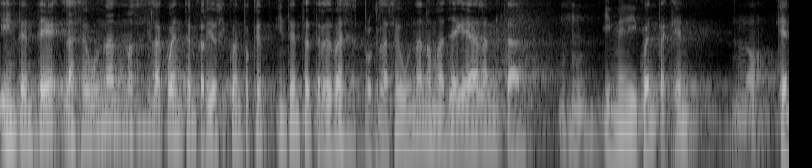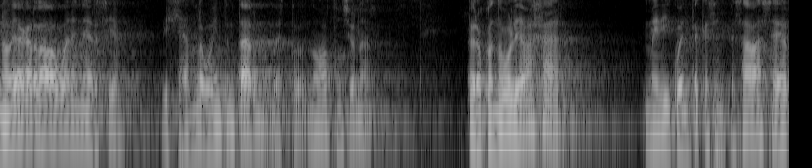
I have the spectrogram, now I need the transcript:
intenté, la segunda, no sé si la cuenten, pero yo sí cuento que intenté tres veces, porque la segunda nomás llegué a la mitad y me di cuenta que, No. que no había agarrado buena inercia. Dije, ya no la voy a intentar, esto no va a funcionar. Pero cuando volví a bajar, me di cuenta que se empezaba a hacer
